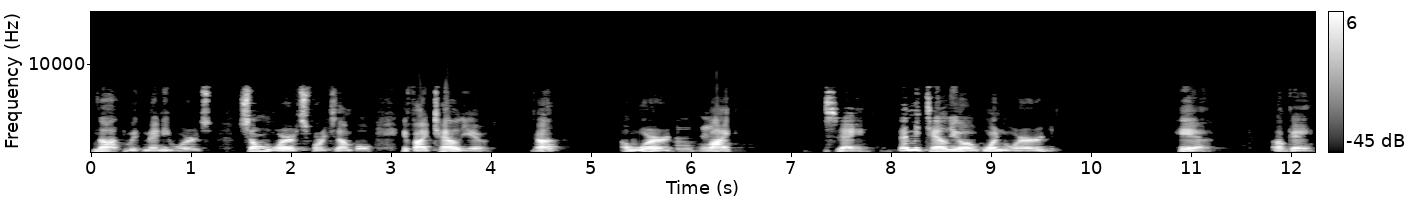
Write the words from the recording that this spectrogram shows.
Not with many words. Some words, for example, if I tell you huh, a word Okay. like, say, let me tell you one word here. Okay.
